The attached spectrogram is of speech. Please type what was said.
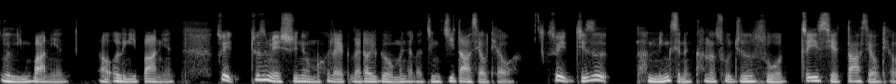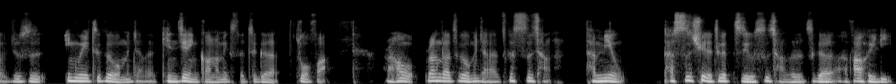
二零零八年，然后二零一八年，所以就是每十年我们会来来到一个我们讲的经济大萧条啊，所以其实很明显的看得出，就是说这一些大萧条，就是因为这个我们讲的 Keynesian economics 的这个做法，然后让到这个我们讲的这个市场它没有。它失去了这个自由市场的这个发挥力，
